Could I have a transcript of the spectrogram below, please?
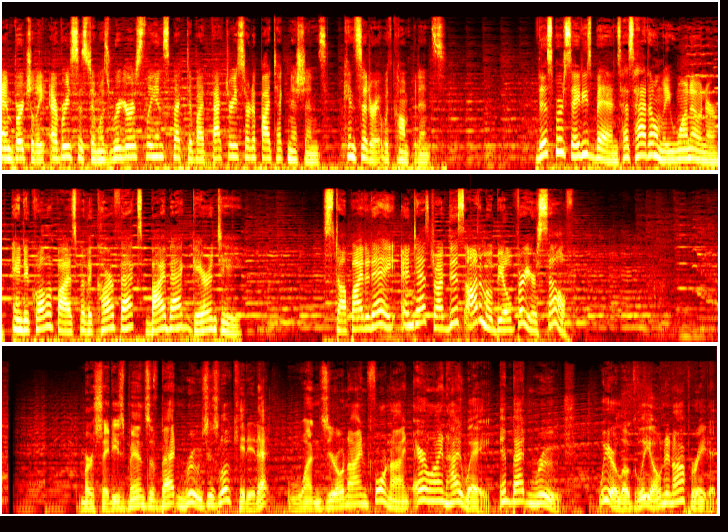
and virtually every system was rigorously inspected by factory-certified technicians. Consider it with confidence. This Mercedes-Benz has had only one owner, and it qualifies for the Carfax buyback guarantee. Stop by today and test drive this automobile for yourself. Mercedes Benz of Baton Rouge is located at 10949 Airline Highway in Baton Rouge. We are locally owned and operated.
